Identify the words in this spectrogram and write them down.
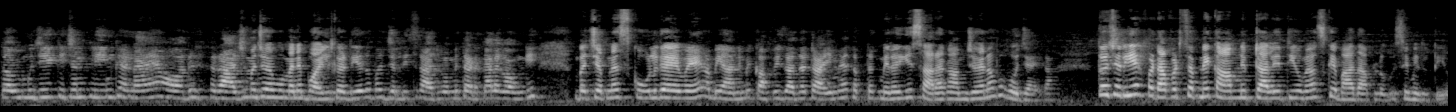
तो अभी मुझे ये किचन क्लीन करना है और राजमा जो है वो मैंने बॉईल कर दिया तो बस जल्दी से राजमा में तड़का लगाऊँगी। बच्चे अपना स्कूल गए हुए हैं, अभी आने में काफ़ी ज़्यादा टाइम है, तब तक मेरा ये सारा काम जो है ना वो हो जाएगा। तो चलिए फटाफट से अपने काम निपटा लेती हूँ मैं, उसके बाद आप लोगों से मिलती हूँ।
